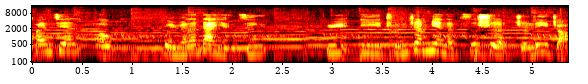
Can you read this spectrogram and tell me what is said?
宽肩和滚圆的大眼睛，与以纯正面的姿势直立着。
